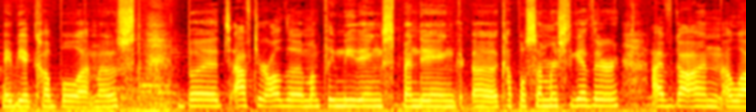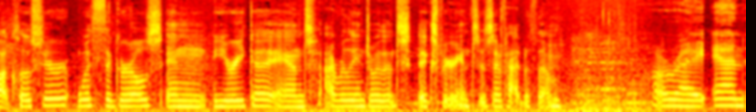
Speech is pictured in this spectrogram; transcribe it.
maybe a couple at most. But after all the monthly meetings, spending a couple summers together, I've gotten a lot closer with the girls in Eureka, and I really enjoy the experiences I've had with them. All right, and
